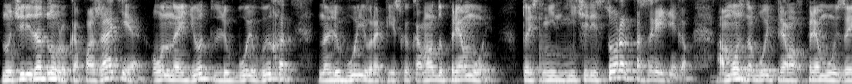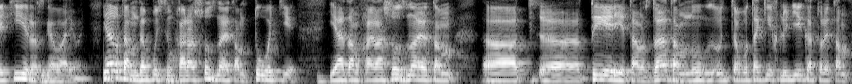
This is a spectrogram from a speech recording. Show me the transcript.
но через одно рукопожатие он найдет любой выход на любую европейскую команду прямой. То есть не, не через 40 посредников, а можно будет прямо впрямую зайти и разговаривать. Я там, допустим, хорошо знаю там Тоти, я там хорошо знаю там э, э, Терри, там, да, там, ну, вот таких людей, которые там,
